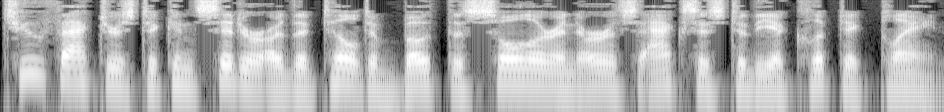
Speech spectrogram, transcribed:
Two factors to consider are the tilt of both the solar and Earth's axis to the ecliptic plane.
